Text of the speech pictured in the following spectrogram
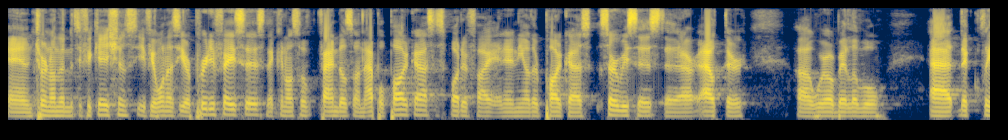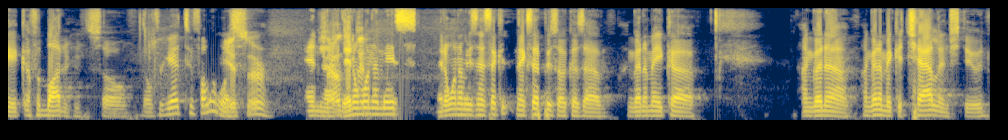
and turn on the notifications. If you want to see our pretty faces, they can also find us on Apple Podcasts, Spotify, and any other podcast services that are out there. Uh, we're available at the click of a button. So don't forget to follow us. Yes, sir. And uh, they don't want to miss. They don't want to miss next next episode because uh, I'm gonna make a. I'm gonna I'm gonna make a challenge, dude.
